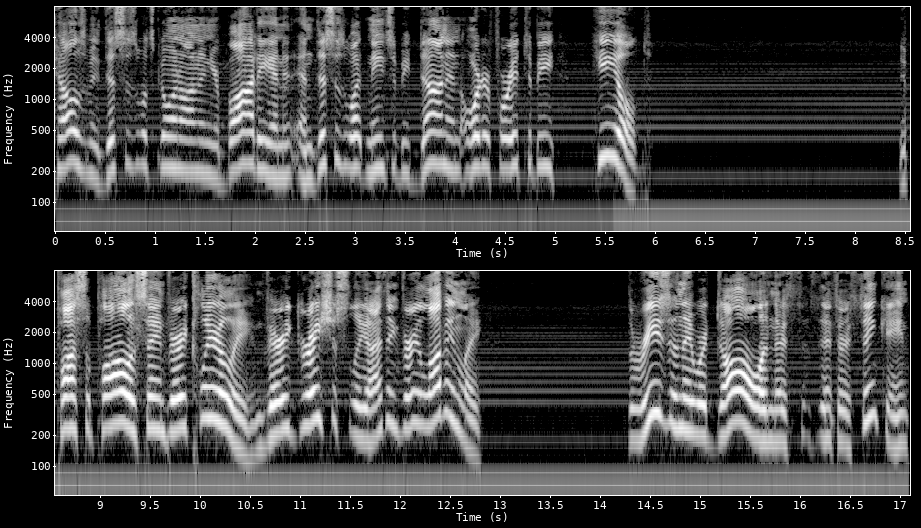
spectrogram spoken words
tells me this is what's going on in your body and, and this is what needs to be done in order for it to be healed. The Apostle Paul is saying very clearly and very graciously, and I think very lovingly, the reason they were dull in their, th- their thinking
